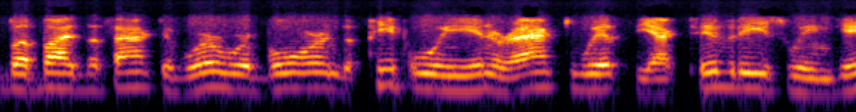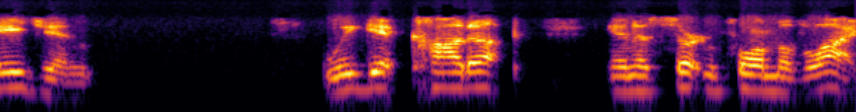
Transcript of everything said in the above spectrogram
But by the fact of where we're born, the people we interact with, the activities we engage in, we get caught up in a certain form of life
